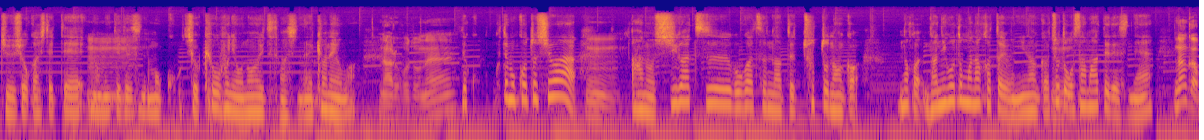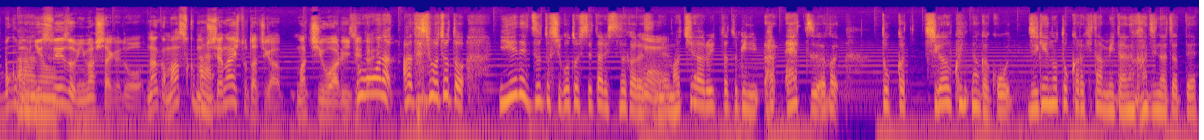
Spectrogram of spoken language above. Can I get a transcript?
重症化しててのを見てですね、もうこ恐怖におののいてましたね去年は。なるほどね。でこでも今年はうん。あの4月5月になってちょっとなんかなんか何事もなかったようになんかちょっと収まってですね、なんか僕もニュース映像見ましたけど、なんかマスクもしてない人たちが街を歩いてそうたり。な私もちょっと家でずっと仕事してたりしてたからですね、うん。街歩いた時にあえっつなんかどっか違う国なんかこう次元のとこから来たみたいな感じになっちゃって、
